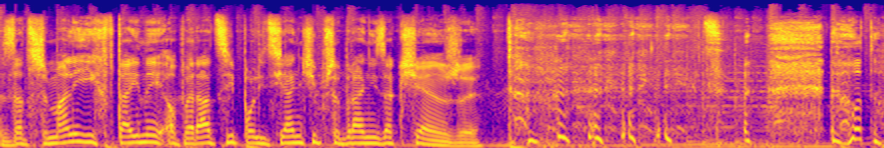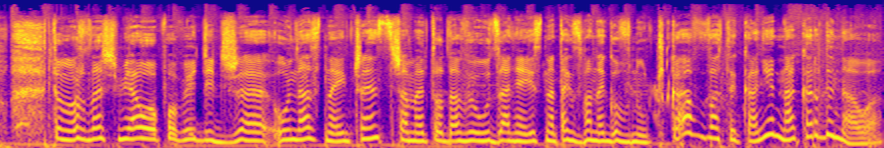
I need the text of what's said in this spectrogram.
Zatrzymali ich w tajnej operacji policjanci przebrani za księży. No to, to można śmiało powiedzieć, że u nas najczęstsza metoda wyłudzania jest na tak zwanego wnuczka, w Watykanie na kardynała.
